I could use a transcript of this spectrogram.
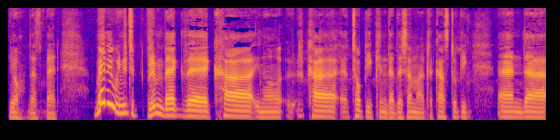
Yo, that's bad. Maybe we need to bring back the car, you know, car uh, topic in the Deshama, the cars topic. And uh,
